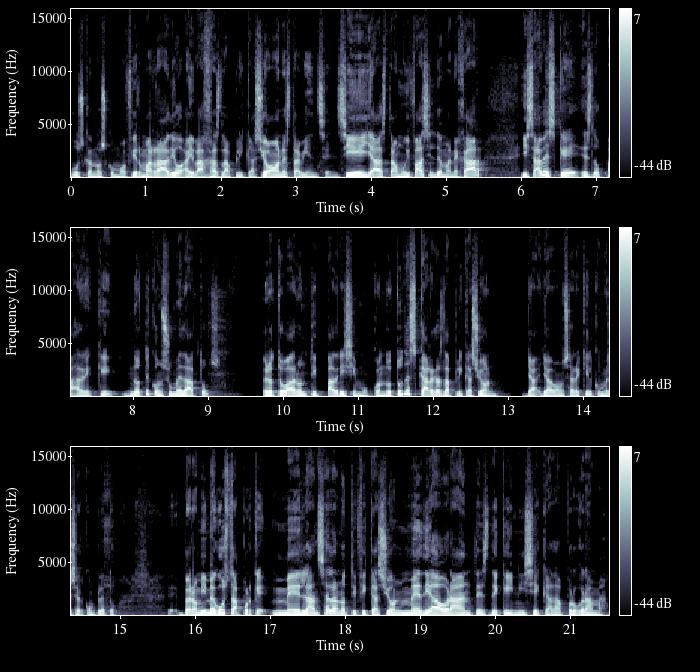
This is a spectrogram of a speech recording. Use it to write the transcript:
Búscanos como Afirma Radio. Ahí bajas la aplicación, está bien sencilla, está muy fácil de manejar. Y sabes qué? Es lo padre, que no te consume datos, pero te voy a dar un tip padrísimo. Cuando tú descargas la aplicación, ya, ya vamos a hacer aquí el comercial completo. Pero a mí me gusta porque me lanza la notificación media hora antes de que inicie cada programa.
